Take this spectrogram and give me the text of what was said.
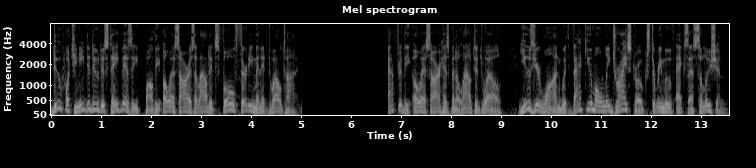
do what you need to do to stay busy while the OSR is allowed its full 30 minute dwell time. After the OSR has been allowed to dwell, use your wand with vacuum only dry strokes to remove excess solution.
